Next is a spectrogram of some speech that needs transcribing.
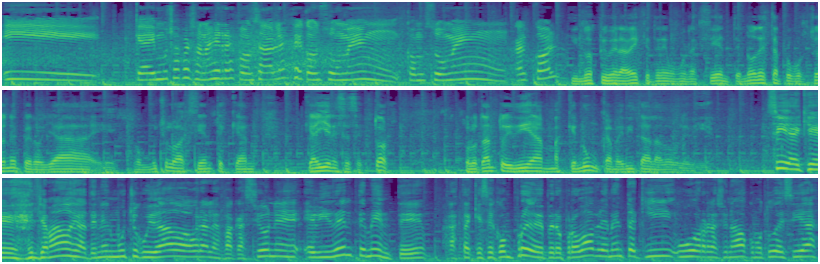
y que hay muchas personas irresponsables que consumen, consumen alcohol. Y no es primera vez que tenemos un accidente, no de estas proporciones, pero ya eh, son muchos los accidentes que, han, que hay en ese sector. Por lo tanto, hoy día más que nunca merita la doble vía. Sí, hay que. El llamado es a tener mucho cuidado ahora las vacaciones. Evidentemente, hasta que se compruebe, pero probablemente aquí hubo relacionado, como tú decías,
